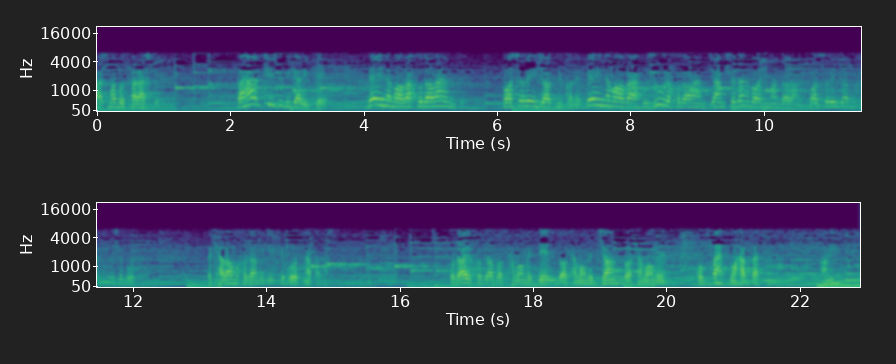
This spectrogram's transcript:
پس ما بوت پرست شدیم. و هر چیز دیگری که بین ما و خداوند فاصله ایجاد می‌کنه بین ما و حضور خداوند جمع شدن با ایمانداران فاصله ایجاد می‌کنه این میشه بود و کلام خدا میگه که بود نپرست. خدای خود را با تمام دل با تمام جان با تمام قوت محبت نما. آمین.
